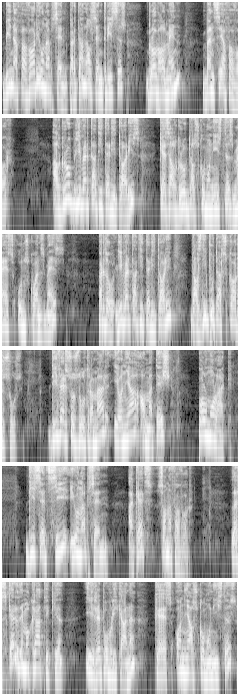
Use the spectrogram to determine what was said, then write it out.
20 a favor i un absent. Per tant, els centristes, globalment, van ser a favor. El grup Llibertat i Territoris, que és el grup dels comunistes més uns quants més, perdó, Llibertat i Territori, dels diputats corsos, diversos d'ultramar i on hi ha el mateix Pol Molac, 17 sí i un absent. Aquests són a favor. L'esquerra democràtica i republicana, que és on hi ha els comunistes,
